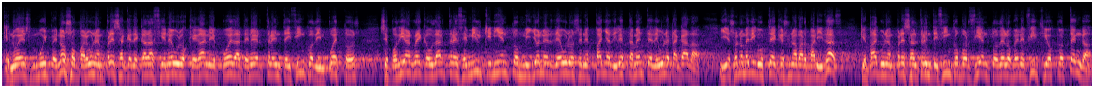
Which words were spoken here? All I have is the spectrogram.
que no es muy penoso para una empresa que de cada 100 euros que gane pueda tener 35 de impuestos, se podían recaudar 13.500 millones de euros en España directamente de una tacada. Y eso no me diga usted que es una barbaridad que pague una empresa el 35% de los beneficios que obtenga.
